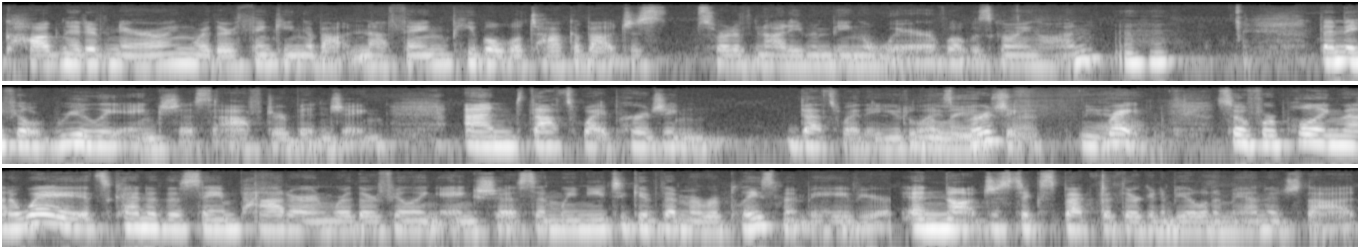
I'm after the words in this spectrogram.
cognitive narrowing where they're thinking about nothing. People will talk about just sort of not even being aware of what was going on. Mm-hmm. Then they feel really anxious after binging. And that's why purging that's why they utilize Relieves purging. yeah. Right. So if we're pulling that away, it's kind of the same pattern where they're feeling anxious and we need to give them a replacement behavior and not just expect that they're going to be able to manage that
